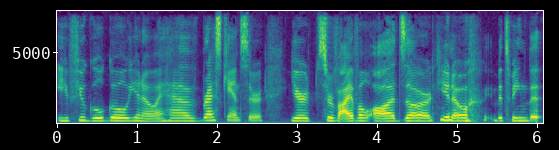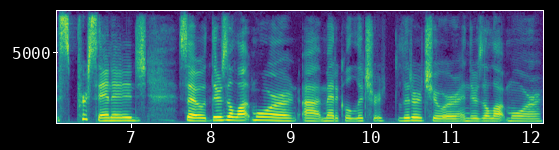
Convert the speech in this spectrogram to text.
if you Google, you know, I have breast cancer, your survival odds are, you know, between this percentage. So there's a lot more uh, medical liter- literature, and there's a lot more,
